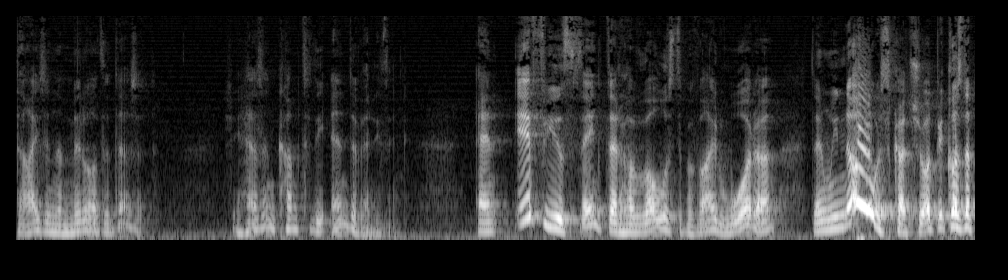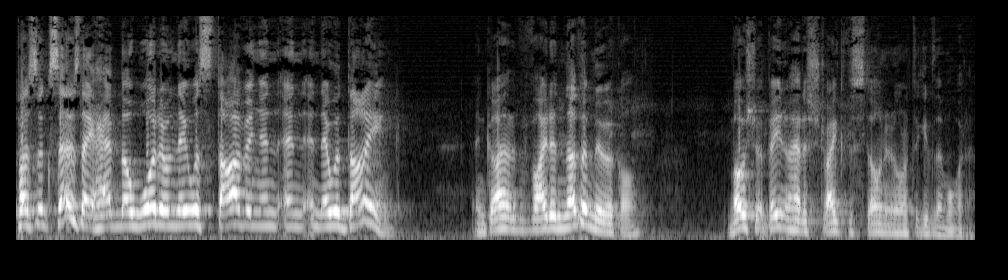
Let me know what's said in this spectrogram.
dies in the middle of the desert. She hasn't come to the end of anything. And if you think that her role was to provide water, then we know it was cut short because the pasuk says they had no water and they were starving and, and, and they were dying. And God had to provide another miracle. Moshe Rabbeinu had to strike the stone in order to give them water.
